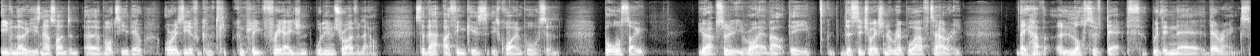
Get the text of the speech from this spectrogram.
even though he's now signed a multi-year deal, or is he a complete free agent Williams driver now? So that I think is is quite important. But also, you're absolutely right about the the situation at Red Bull AlphaTauri. They have a lot of depth within their their ranks.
